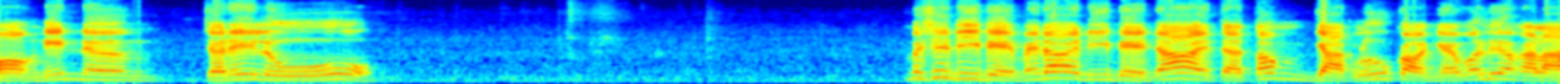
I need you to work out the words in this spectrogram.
บอกนิดนึง จะได้รู้ ไม่ใช่ดีเบตไม่ได้ดีเบตได้ แต่ต้องอยากรู้ก่อนไงว่าเรื่องอะไร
